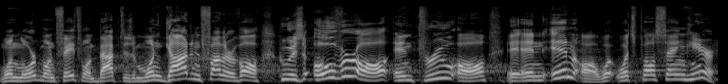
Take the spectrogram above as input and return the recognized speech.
One Lord, one faith, one baptism, one God and Father of all, who is over all and through all and in all. what's Paul saying here?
